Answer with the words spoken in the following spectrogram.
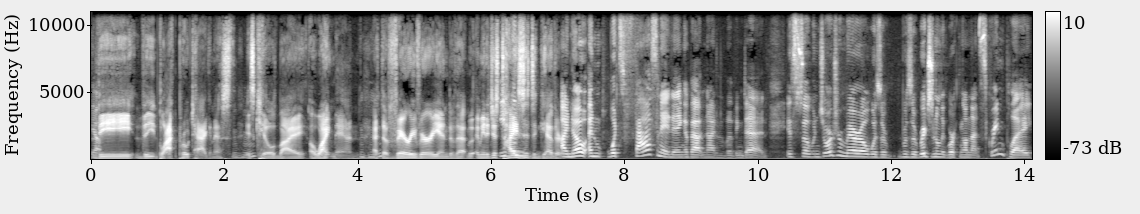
Yeah. the the black protagonist mm-hmm. is killed by a white man mm-hmm. at the very very end of that movie. I mean, it just ties it together. I know. And what's fascinating about Night of the Living Dead is so when George Romero was a, was originally working on that screenplay,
